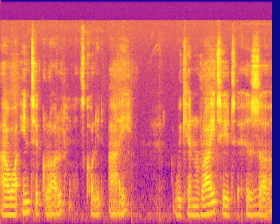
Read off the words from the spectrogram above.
our integral let's call it i we can write it as uh,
